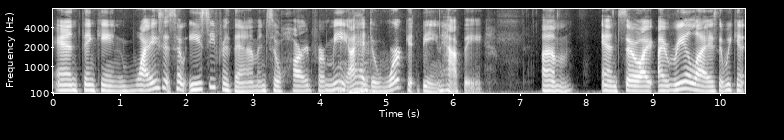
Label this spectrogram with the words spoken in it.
and thinking, why is it so easy for them and so hard for me? Mm-hmm. I had to mm-hmm. work at being happy. Um, and so I, I realized that we can,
